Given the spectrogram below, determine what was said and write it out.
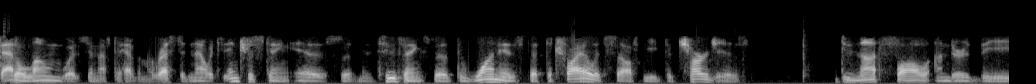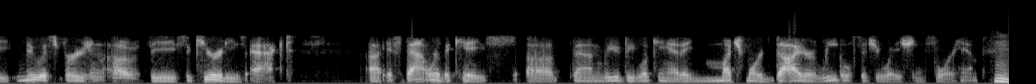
that alone was enough to have them arrested. Now, what's interesting is uh, two things. The, the one is that the trial itself, the, the charges, do not fall under the newest version of the Securities Act. Uh, if that were the case, uh, then we would be looking at a much more dire legal situation for him. Hmm.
